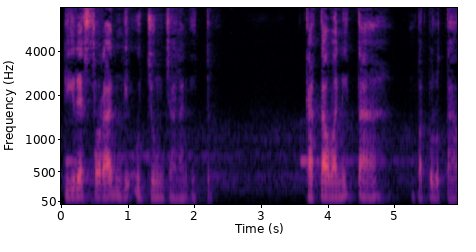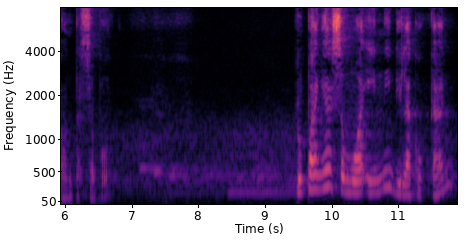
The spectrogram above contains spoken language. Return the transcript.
di restoran di ujung jalan itu. Kata wanita 40 tahun tersebut. Rupanya semua ini dilakukan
